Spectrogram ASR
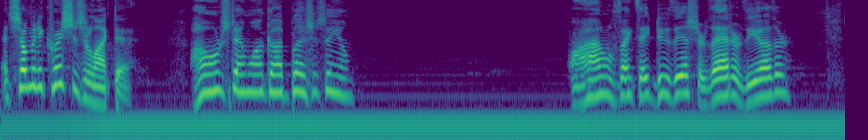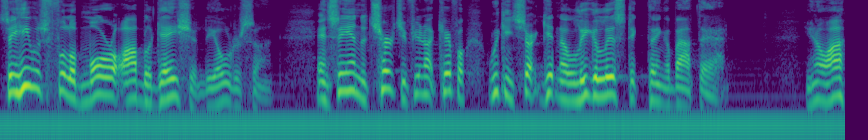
And so many Christians are like that. I don't understand why God blesses them. Well, I don't think they do this or that or the other. See, he was full of moral obligation, the older son. And see, in the church, if you're not careful, we can start getting a legalistic thing about that. You know, I,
